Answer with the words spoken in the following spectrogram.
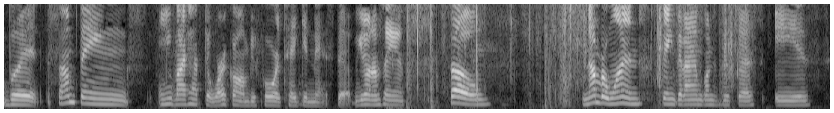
But some things you might have to work on before taking that step. You know what I'm saying? So, number one thing that I am going to discuss is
